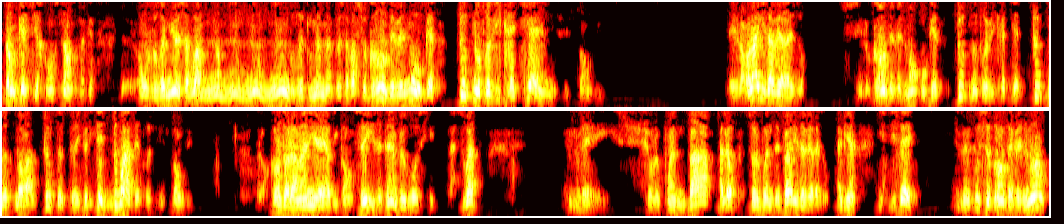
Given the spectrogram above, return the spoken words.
dans quelles circonstances. Enfin, on voudrait mieux savoir, on voudrait tout de même un peu savoir ce grand événement auquel toute notre vie chrétienne est suspendue. Et alors là, ils avaient raison. C'est le grand événement auquel toute notre vie chrétienne, toute notre morale, toute notre spiritualité doit être suspendue. Alors, quant à la manière d'y penser, ils étaient un peu grossiers. Ben, soit, mais sur le point de départ, alors, sur le point de départ, ils avaient raison. Eh bien, ils se disaient, du même coup, ce grand événement,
